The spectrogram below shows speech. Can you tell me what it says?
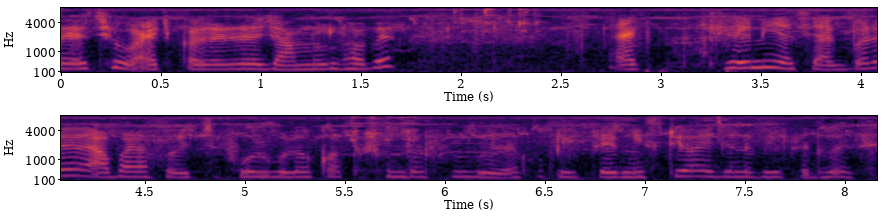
রয়েছে হোয়াইট কালারের জামরুল হবে। এক খেয়ে নিয়েছে একবারে, আবার হয়েছে ফুলগুলো, কত সুন্দর ফুলগুলো, দেখো পিঁপড়ে মিষ্টি হয় এই জন্য পিঁপড়ে ধরেছে।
